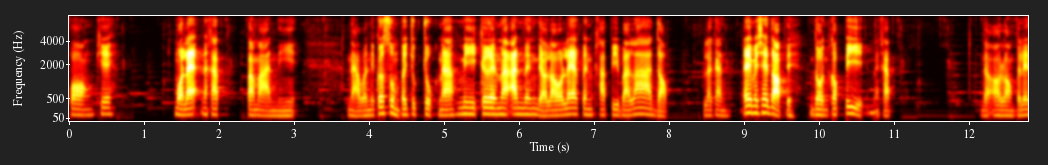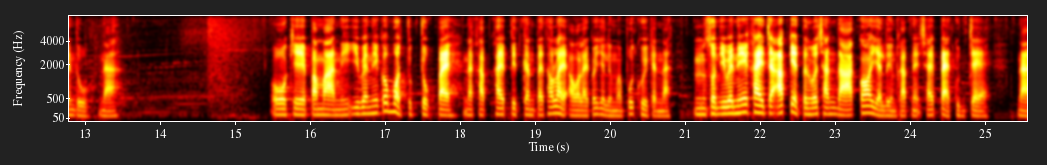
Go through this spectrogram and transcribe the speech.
ฟอง โอเค หมดแล้วนะครับ ประมาณนี้ นะวันนี้ก็สุ่มไปจุกๆนะ มีเกินมาอันนึง เดี๋ยวเราแลกเป็นคาปิบาร่าดอปแล้วกัน เอ้ยไม่ใช่ดอปดิ โดนก๊อปปี้นะครับ เดี๋ยวเอาลองไปเล่นดูนะ โอเคประมาณนี้อีเวนต์นี้ก็หมดจุกๆไปนะครับ ใครปิดกันไปเท่าไหร่เอาอะไรก็อย่าลืมมาพูดคุยกันนะส่วนอีเวนต์นี้ใครจะอัปเกรดเป็นเวอร์ชันดาร์กก็อย่าลืมครับเนี่ยใช้ 8 กุญแจนะ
